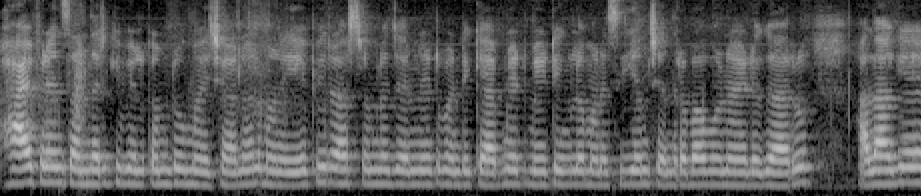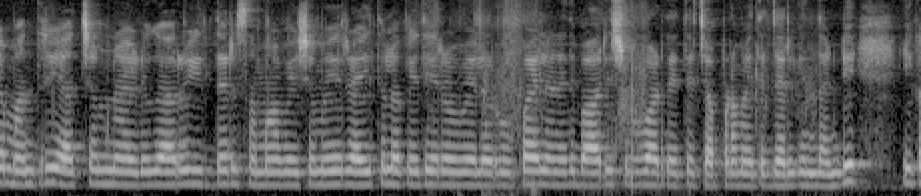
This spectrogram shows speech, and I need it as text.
హాయ్ ఫ్రెండ్స్ అందరికీ వెల్కమ్ టు మై ఛానల్. మన ఏపీ రాష్ట్రంలో జరిగినటువంటి క్యాబినెట్ మీటింగ్లో మన సీఎం చంద్రబాబు నాయుడు గారు అలాగే మంత్రి అచ్చెం నాయుడు గారు ఇద్దరు సమావేశమై రైతులకైతే ఇరవై వేల రూపాయలు అనేది భారీ శుభవార్త అయితే చెప్పడం అయితే జరిగిందండి. ఇక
